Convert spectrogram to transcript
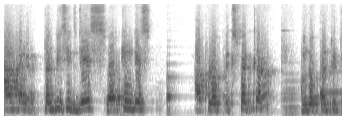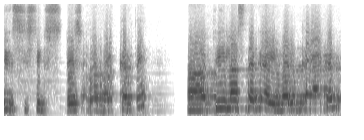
काम कर twenty six days working days आप लोग एक्सपेक्ट करो। हम लोग ट्वेंटी सिक्स डेज़ अगर वर्क करते थ्री मंथ्स तक वर्क कराकर,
